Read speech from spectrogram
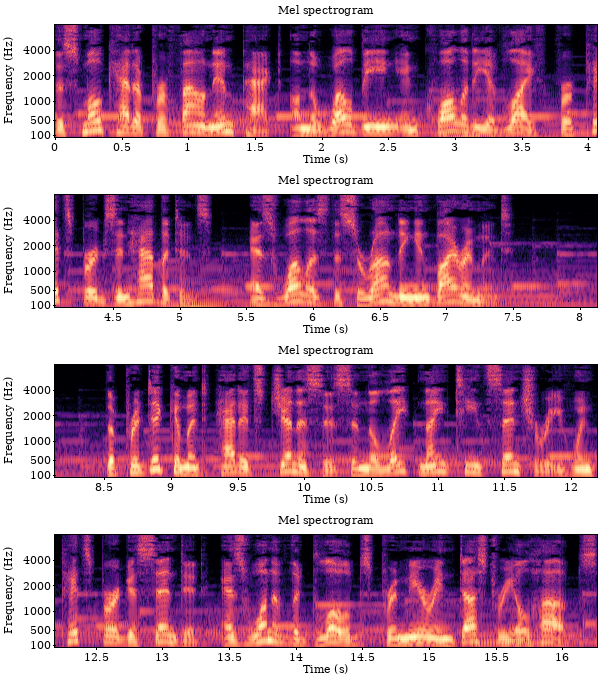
the smoke had a profound impact on the well being and quality of life for Pittsburgh's inhabitants, as well as the surrounding environment. The predicament had its genesis in the late 19th century when Pittsburgh ascended as one of the globe's premier industrial hubs.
